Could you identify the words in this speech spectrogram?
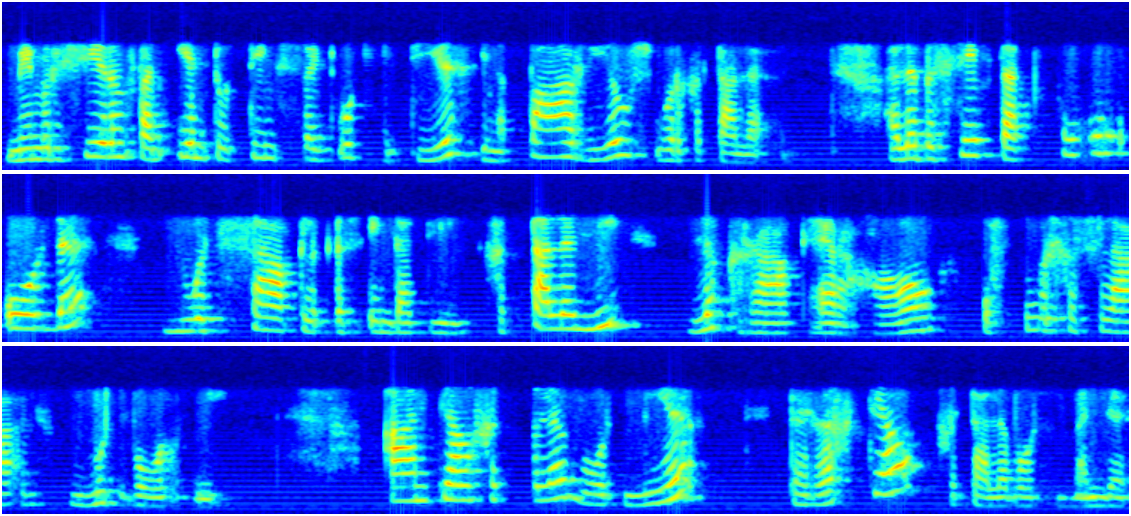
Memorisering van 1 tot 10 sluit ook idees en 'n paar reëls oor getalle. Hulle besef dat volgorde noodsaaklik is en dat die getalle nie lukraak herhaal of oorgeslaan moet word nie. Aantal getalle word meer, terugtel getalle word minder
